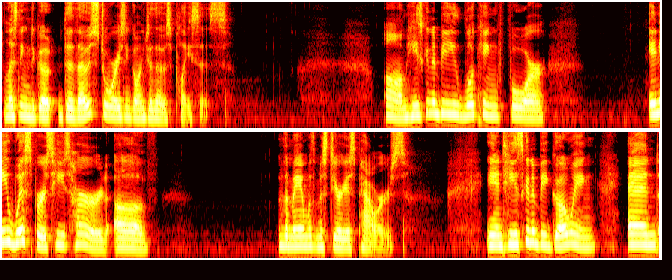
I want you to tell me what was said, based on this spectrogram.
and listening to go to those stories and going to those places. Um, he's going to be looking for any whispers he's heard of the man with mysterious powers. And he's going to be going and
